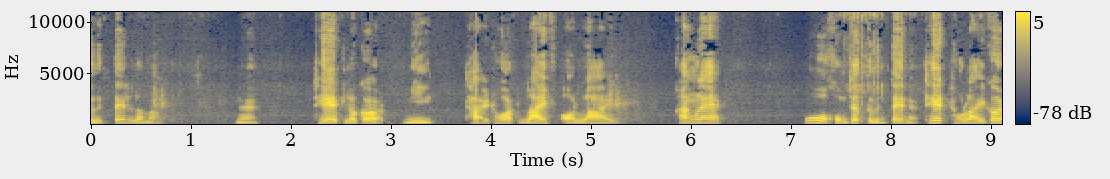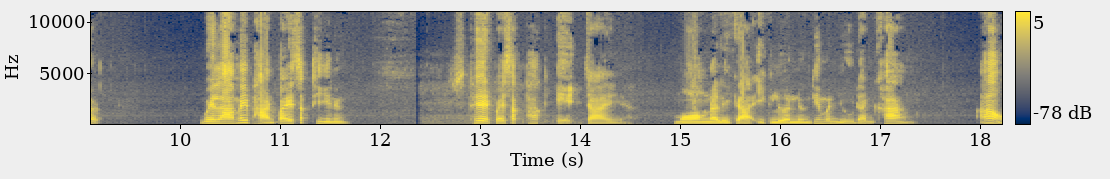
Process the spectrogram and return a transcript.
ตื่นเต้นแล้วมั้งนะเทศแล้วก็มี ถ่ายทอดไลฟ์ออนไลน์ ครั้งแรก โอ้ คงจะตื่นเต้นอะเทศเท่าไหร่ก็เวลาไม่ผ่านไปสักทีหนึ่งเทศไปสักพักเอกใจ มองนาฬิกาอีกเรือนหนึ่งที่มันอยู่ด้านข้างอ้าว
